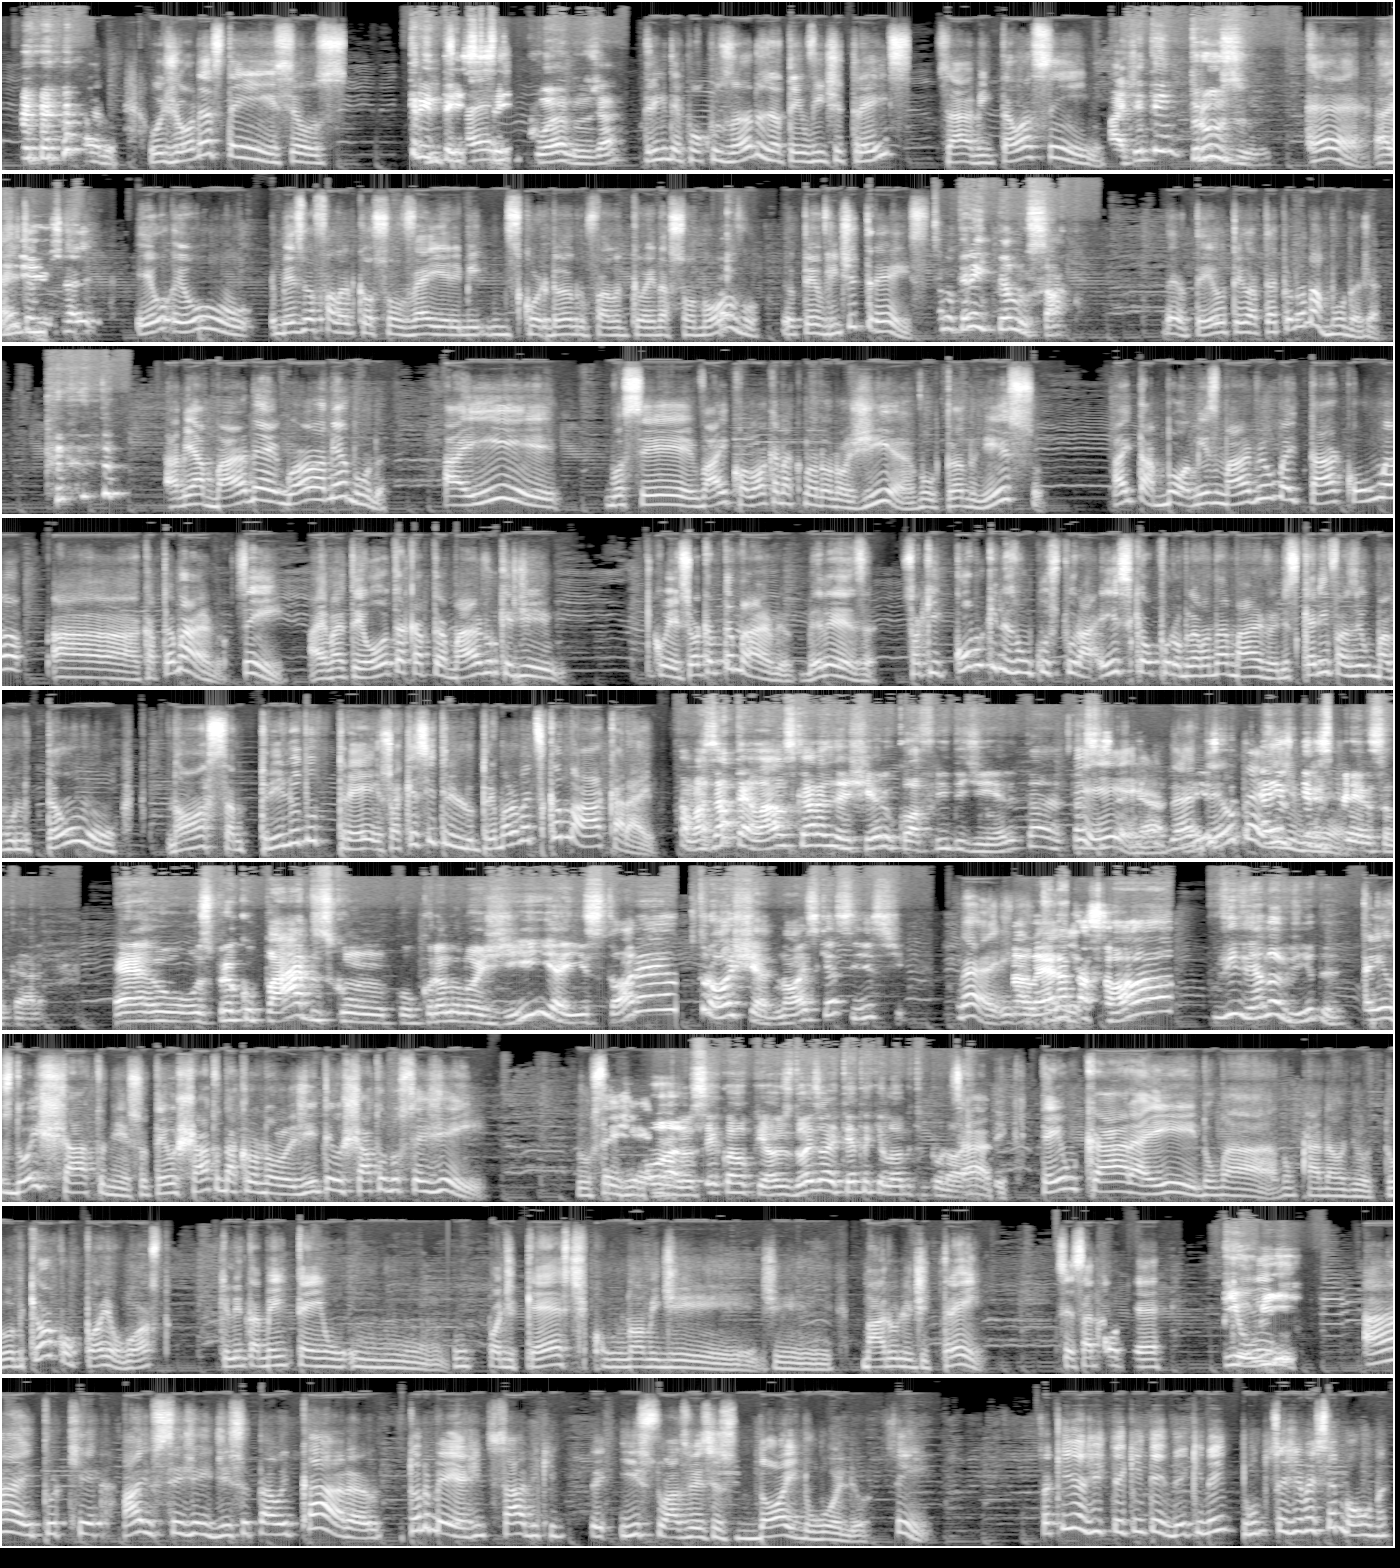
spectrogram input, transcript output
O Jonas tem seus 35 anos já. 30 e poucos anos, eu tenho 23, sabe? Então, assim, A gente é intruso. é. A É gente. isso. Eu, eu, mesmo eu falando que eu sou velho e ele me discordando, falando que eu ainda sou novo, eu tenho 23. Você não tem nem pelo no saco. Eu tenho, eu tenho até pelo na bunda já. a minha barba é igual a minha bunda. Aí você vai e coloca na cronologia, voltando nisso. Aí tá, bom, a Miss Marvel vai estar com a, a Capitã Marvel. Sim. Aí vai ter outra Capitã Marvel que é de. que conheceu a Capitã Marvel. Beleza. Só que como que eles vão costurar? Esse que é o problema da Marvel. Eles querem fazer um bagulho tão. Nossa, trilho do trem. Só que esse trilho do trem uma hora vai descambar, caralho. Ah, mas até lá os caras encheram o cofre de dinheiro e tá, tá É, né, É isso, é isso que eles dinheiro. pensam, cara. É, os preocupados com, com cronologia e história é os trouxa, nós que assiste. Né? e A galera tem, tá só vivendo a vida. tem os dois chatos nisso. Tem o chato da cronologia e tem o chato do CGI. Do CG, Porra, né? não sei qual é o pior. Os dois a 80 km por hora. Sabe? Tem um cara aí de, uma, de um canal de YouTube que eu acompanho, eu gosto. Que ele também tem um, um, um podcast com o nome de, de barulho de trem. Você sabe qual que é? Piuí. Ai, porque. Ai, o CGI disso e tal. E, cara, tudo bem, a gente sabe que isso às vezes dói no olho. Sim. Só que a gente tem que entender que nem tudo CGI vai ser bom, né?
